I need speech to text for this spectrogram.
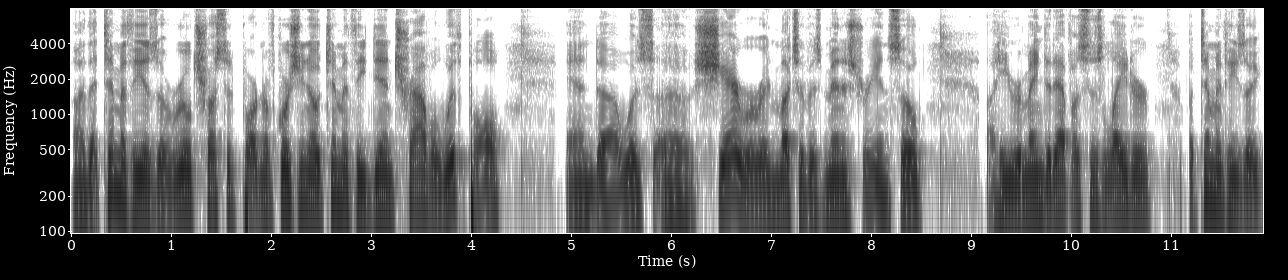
uh, that Timothy is a real trusted partner. Of course, you know, Timothy did travel with Paul and uh, was a sharer in much of his ministry. And so uh, he remained at Ephesus later. But Timothy's a,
